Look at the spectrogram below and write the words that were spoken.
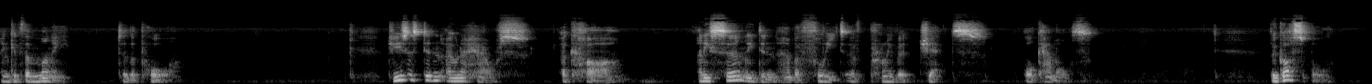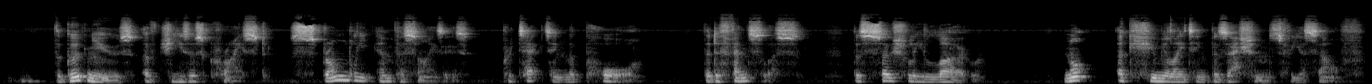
and give the money to the poor. Jesus didn't own a house, a car, and he certainly didn't have a fleet of private jets or camels. The gospel, the good news of Jesus Christ, strongly emphasizes protecting the poor, the defenseless, the socially low, not accumulating possessions for yourself.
